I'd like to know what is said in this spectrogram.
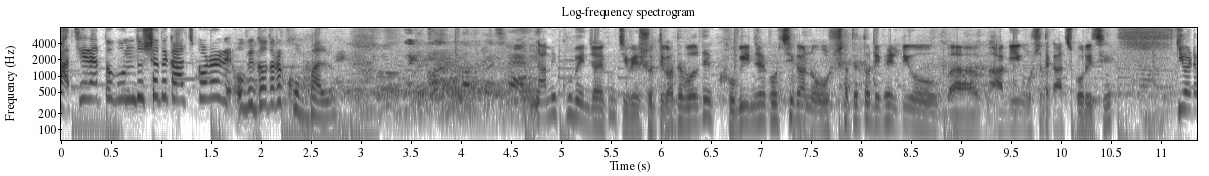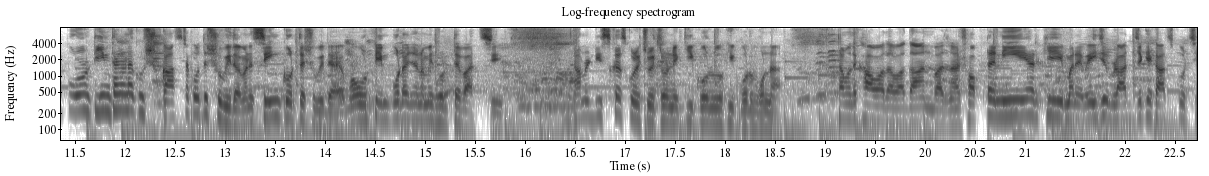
কাছের এত বন্ধুর সাথে কাজ করার অভিজ্ঞতাটা খুব ভালো। আমি খুব এনজয় করছি বেশ সত্যি কথা বলতে খুবই এনজয় করছি কারণ ওর সাথে তো ডেফিনেটলি ও আগে ওর সাথে কাজ করেছি। কি একটা পুরোনো টিম থাকে না খুব কাজটা করতে সুবিধা মানে সিং করতে সুবিধা হয় ওর টেম্পোটা যেন আমি ধরতে পারছি। আমরা ডিসকাস করি চরিত্র নিয়ে কী করব কী করব না। তার মধ্যে খাওয়া দাওয়া গান বাজনা সবটা নিয়ে আর কি মানে এই যে রাত জেগে কাজ করছি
